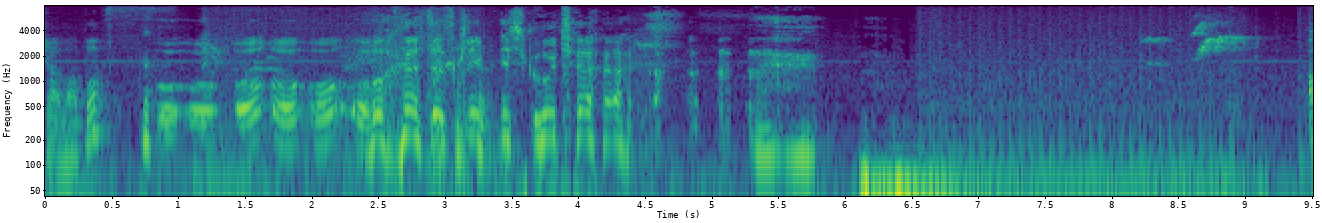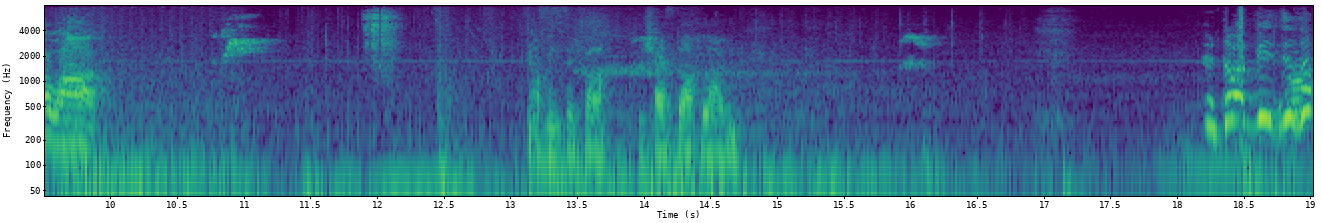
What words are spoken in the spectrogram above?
Kamabups. Oh, oh, oh, oh, oh, oh. Das klingt nicht gut. Aua. Das ist nicht wahr. Die scheiß Nachladen. Sag mal, wieso sind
